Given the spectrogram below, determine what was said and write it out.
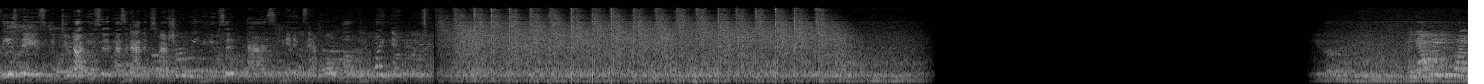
These days, we do not use it as an atom smasher, we use it as an example of lightning. And now we can find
